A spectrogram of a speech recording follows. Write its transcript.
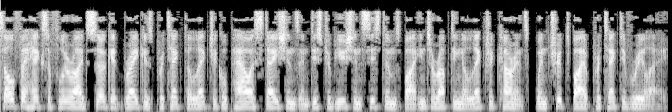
Sulfur hexafluoride circuit breakers protect electrical power stations and distribution systems by interrupting electric currents, when tripped by a protective relay.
